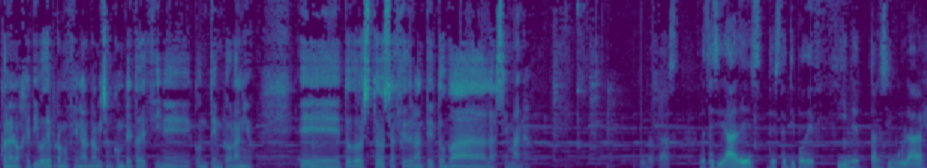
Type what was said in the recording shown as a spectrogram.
con el objetivo de promocionar una visión completa de cine contemporáneo. Eh, todo esto se hace durante toda la semana. Necesidades de este tipo de cine tan singular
